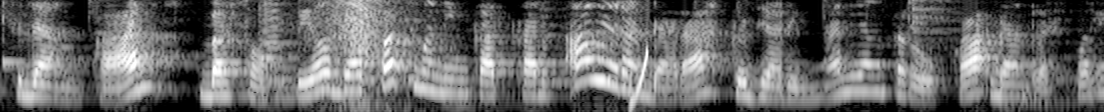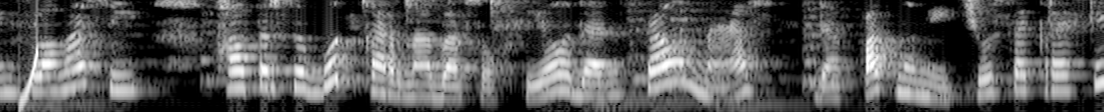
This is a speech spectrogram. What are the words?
Sedangkan basofil dapat meningkatkan aliran darah ke jaringan yang terluka dan respon inflamasi. Hal tersebut karena basofil dan sel mast dapat memicu sekresi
